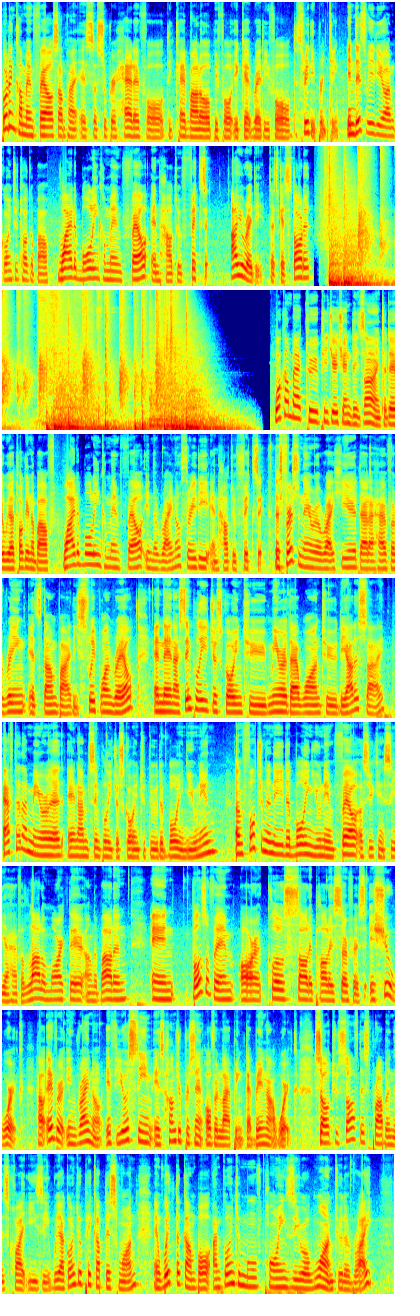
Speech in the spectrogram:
Boolean command fail sometimes is a super headache for the CAD model before it get ready for the 3D printing. In this video, I'm going to talk about why the Boolean command fail and how to fix it. Are you ready? Let's get started. Welcome back to PJ Chen Design. Today we are talking about why the Boolean command fell in the Rhino 3D and how to fix it. This first scenario right here that I have a ring it's done by the sweep one rail and then I simply just going to mirror that one to the other side. After I mirror it and I'm simply just going to do the Boolean union Unfortunately, the Boolean union fell. As you can see, I have a lot of mark there on the bottom. And both of them are closed solid poly surface. It should work. However, in Rhino, if your seam is 100% overlapping, that may not work. So to solve this problem is quite easy. We are going to pick up this one, and with the gumball, I'm going to move 0.01 to the right,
